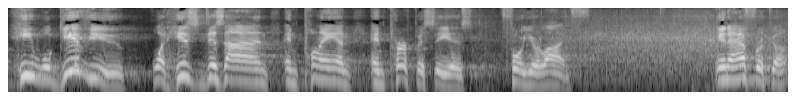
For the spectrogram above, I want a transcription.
He will give you what His design and plan and purpose is for your life. In Africa,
